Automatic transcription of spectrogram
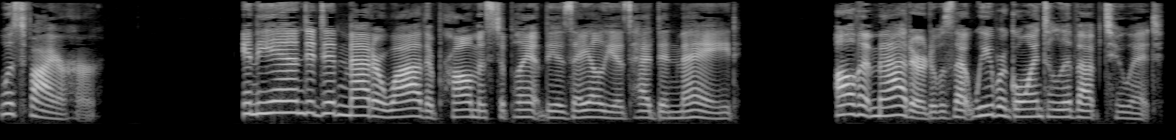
was fire her. In the end, it didn't matter why the promise to plant the azaleas had been made. All that mattered was that we were going to live up to it.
